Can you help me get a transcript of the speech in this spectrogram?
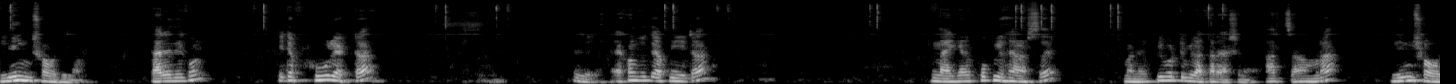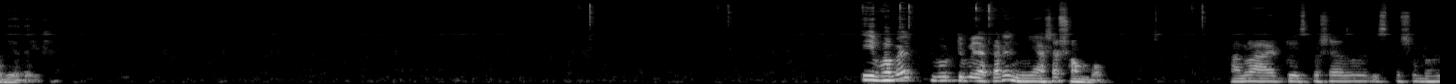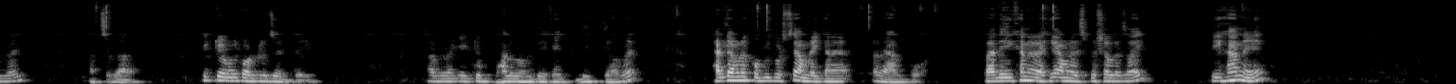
লিঙ্ক সহ দিলাম। তাহলে দেখুন, এটা ফুল একটা এখন যদি আপনি এটা না, এখানে কপি হয়ে আসছে মানে পিভট টেবিল আকারে আসেনি আচ্ছা আমরা লিঙ্ক সহ দিয়ে দেই। এইভাবে পিভট টেবিল আকারে নিয়ে আসা সম্ভব। আমরা আর একটু স্পেশাল স্পেশাল ভাবে যাই। আচ্ছা দাঁড়া একটু আমি কন্ট্রোল জেড দিই। আপনাকে একটু ভালোভাবে দেখে দেখতে হবে। ফাইলটা আমরা কপি করছি, আমরা এখানে রাখব। তাহলে এখানে রাখি, আমরা স্পেশালে যাই। এখানে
